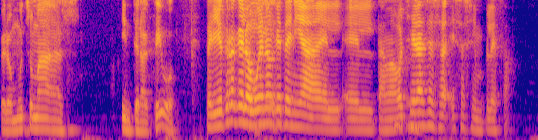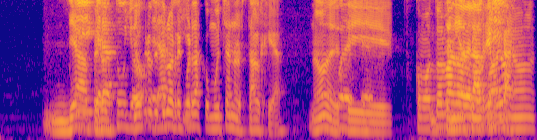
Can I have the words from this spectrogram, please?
pero mucho más interactivo. Pero yo creo que lo Sí. bueno que tenía el, el Tamagotchi era esa, esa simpleza. Ya, pero era tuyo, yo creo que tú lo tuyo. recuerdas con mucha nostalgia, ¿no? Puede Decir, Como todo el mando de la Dreamcast. años.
